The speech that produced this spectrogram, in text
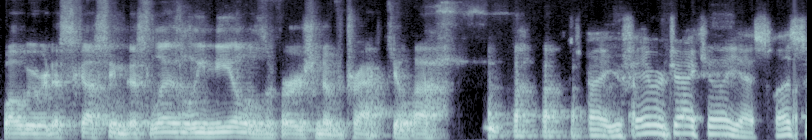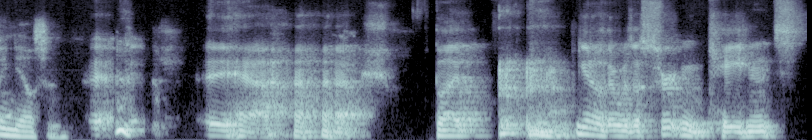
while we were discussing this Leslie Neal's version of Dracula. right, your favorite Dracula? Yes, Leslie Nielsen. yeah. but you know, there was a certain cadence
